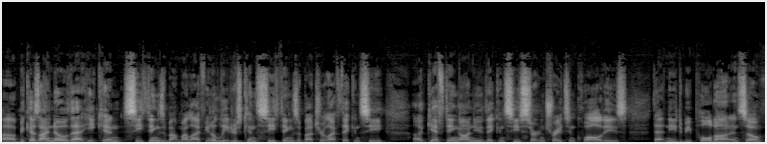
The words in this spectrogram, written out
uh, because I know that he can see things about my life. You know, leaders can see things about your life. They can see uh, gifting on you, they can see certain traits and qualities that need to be pulled on. And so,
